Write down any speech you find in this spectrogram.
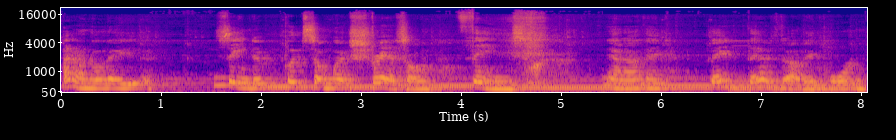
I don't know they seem to put so much stress on things, and I think they that's not important.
